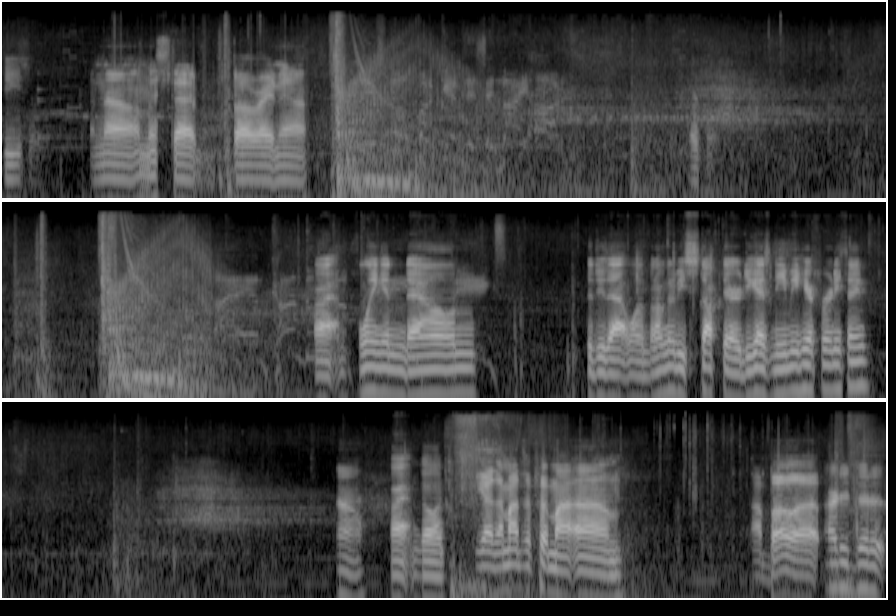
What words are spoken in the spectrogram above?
D circle. I know. I missed that bow right now. Forgiveness in my heart. circle. I am Condor. Alright, I'm flinging down to do that one, but I'm gonna be stuck there. Do you guys need me here for anything? No, Alright, I'm going. You guys, I'm about to put my um my bow up. I already did it.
